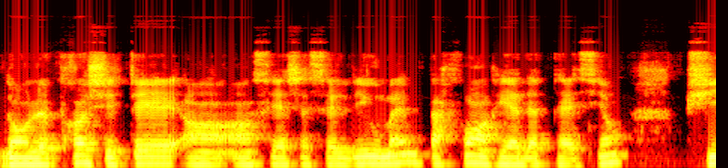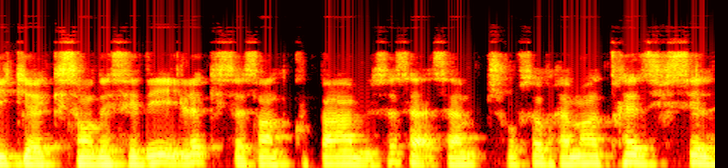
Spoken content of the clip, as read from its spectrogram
dont le proche était en, en, CHSLD ou même parfois en réadaptation, puis qui sont décédés et là qui se sentent coupables. Ça je trouve ça vraiment très difficile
